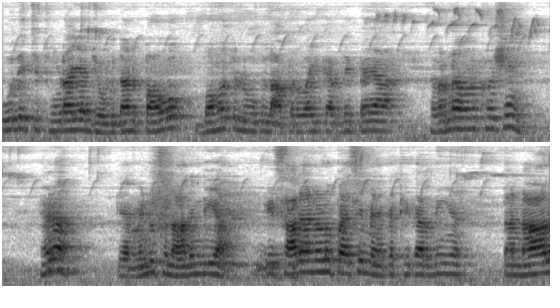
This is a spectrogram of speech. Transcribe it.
ਉਹਦੇ 'ਚ ਥੋੜਾ ਜਿਹਾ ਯੋਗਦਾਨ ਪਾਓ, ਬਹੁਤ ਲੋਕ ਲਾਪਰਵਾਹੀ ਕਰਦੇ ਪਏ ਆ। ਸਵਰਨਾ, ਹੁਣ ਖੁਸ਼ ਹੈ? ਹੈਨਾ? ਕਿ ਮੈਨੂੰ ਸੁਣਾ ਦਿੰਦੀ ਆ ਕਿ ਸਾਰਿਆਂ ਨਾਲੋਂ ਪੈਸੇ ਮੈਂ ਇਕੱਠੇ ਕਰਦੀ ਆ। ਤਾਂ ਨਾਲ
